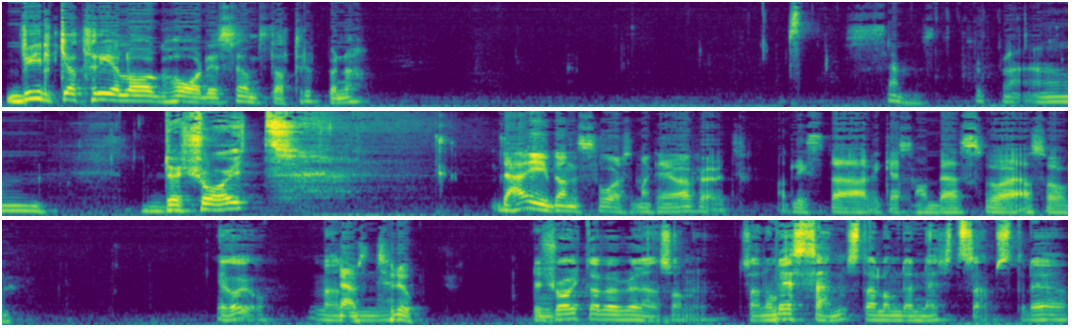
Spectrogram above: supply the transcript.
Vilka tre lag har de sämsta trupperna? Sämst trupperna? Um, Detroit. Det här är ju bland det svåraste man kan göra förut. Att lista vilka som har bäst. Så, Alltså, Jo, jo. Men främst trupp. Detroit är vi överens om nu. Sen om det är sämst eller om det är näst sämst. Det är...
